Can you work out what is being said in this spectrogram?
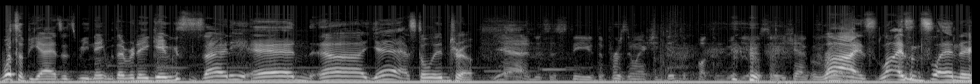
What's up, you guys? It's me, Nate, with Everyday Gaming Society, and uh, yeah, stole the intro. Yeah, this is Steve, the person who actually did the fucking video, so you should have. Lies, lies, and slander.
